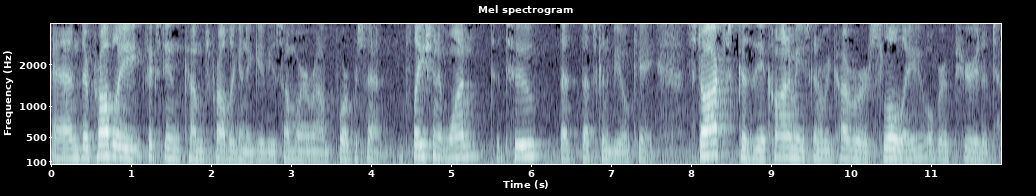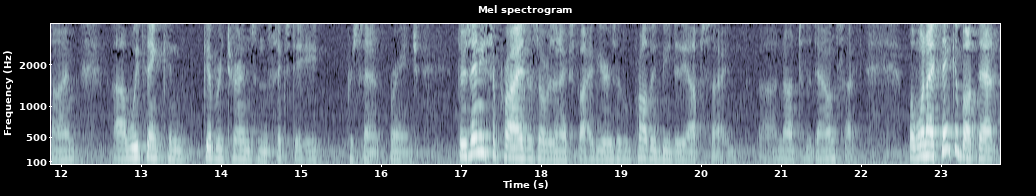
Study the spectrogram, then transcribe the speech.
and they're probably fixed income's probably going to give you somewhere around four percent. Inflation at one to two, that that's going to be okay. Stocks, because the economy is going to recover slowly over a period of time, uh, we think can give returns in the six to eight percent range. If there's any surprises over the next five years, it'll probably be to the upside, uh, not to the downside. But when I think about that,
